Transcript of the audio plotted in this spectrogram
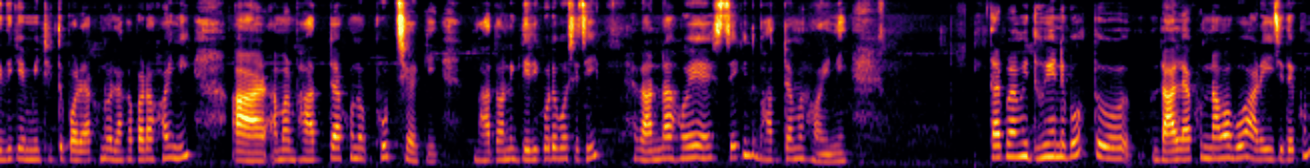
এদিকে মিঠির তো পরে এখনও লেখাপড়া হয়নি। আর আমার ভাতটা এখনও ফুটছে আর কি। ভাত অনেক দেরি করে বসেছি। রান্না হয়ে এসছে কিন্তু ভাতটা আমার হয়নি। তারপর আমি ধুয়ে নেব। তো ডাল এখন নামাবো। আর এই যে দেখুন,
